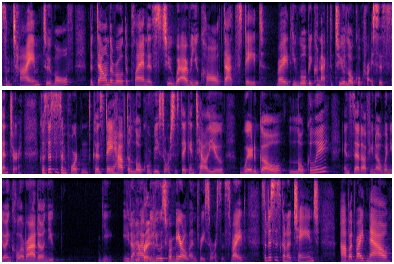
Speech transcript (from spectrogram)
some time to evolve. But down the road, the plan is to wherever you call that state, right? You will be connected to your local crisis center. Because this is important because they have the local resources. They can tell you where to go locally instead of, you know, when you're in Colorado and you, you, you don't have right. use for Maryland resources, right? So this is going to change. Uh, but right now,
